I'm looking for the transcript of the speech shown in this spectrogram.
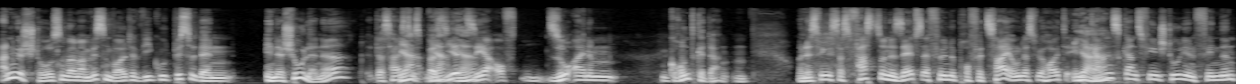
angestoßen, weil man wissen wollte, wie gut bist du denn in der Schule, ne? Das heißt, ja, es basiert ja, ja. sehr auf so einem Grundgedanken. Und deswegen ist das fast so eine selbsterfüllende Prophezeiung, dass wir heute in ja. ganz, ganz vielen Studien finden,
